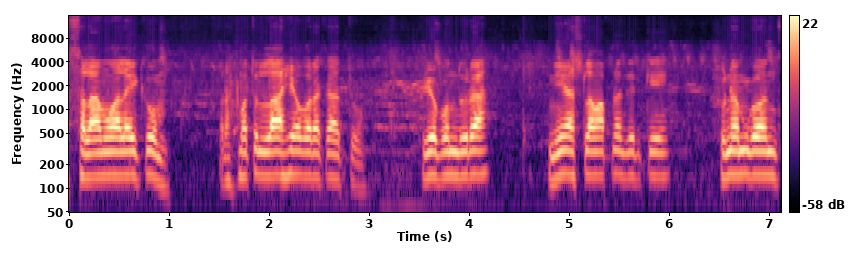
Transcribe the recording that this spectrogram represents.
আসসালামু আলাইকুম, রহমতুল্লাহ বারাকাতু। প্রিয় বন্ধুরা, নিয়ে আসলাম আপনাদেরকে সুনামগঞ্জ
